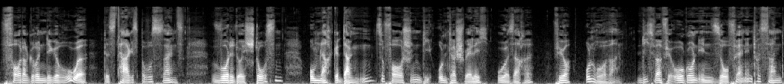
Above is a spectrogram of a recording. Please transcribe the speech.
vordergründige Ruhe des Tagesbewusstseins wurde durchstoßen, um nach Gedanken zu forschen, die unterschwellig Ursache für Unruhe waren. Dies war für Ogun insofern interessant,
